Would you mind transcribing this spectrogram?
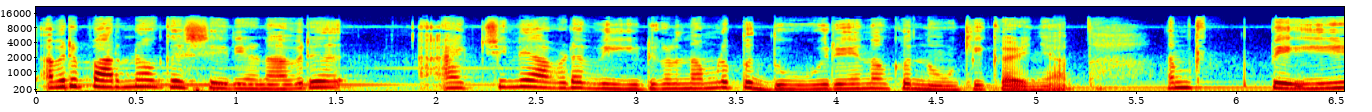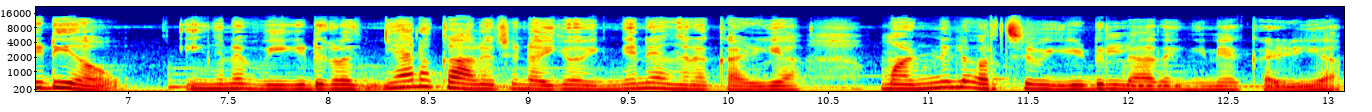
അവർ പറഞ്ഞൊക്കെ ശരിയാണ്. അവർ ആക്ച്വലി അവിടെ വീടുകൾ നമ്മളിപ്പോൾ ദൂരെ നിന്നൊക്കെ നോക്കിക്കഴിഞ്ഞാൽ നമുക്ക് പേടിയാവും ഇങ്ങനെ വീടുകൾ. ഞാനൊക്കെ ആലോചിച്ചിട്ടുണ്ട് അയ്യോ എങ്ങനെ അങ്ങനെ കഴിയുക മണ്ണിൽ കുറച്ച് വീടില്ലാതെ എങ്ങനെയാണ് കഴിയുക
